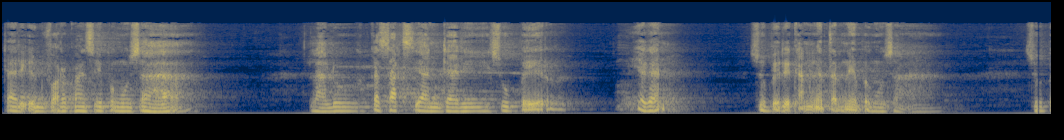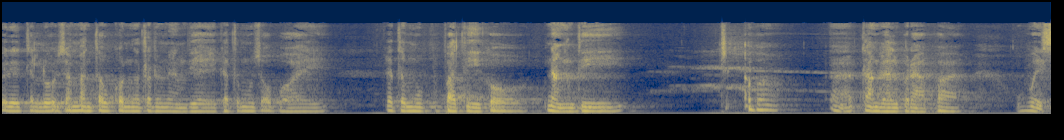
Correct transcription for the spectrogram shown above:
Dari informasi pengusaha, lalu kesaksian dari supir, ya kan? Supir kan ngeterne pengusaha. Supir celuk sama tau kon ngeterne yang dia ketemu sapa ketemu bupati kok nanti apa uh, tanggal berapa wes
